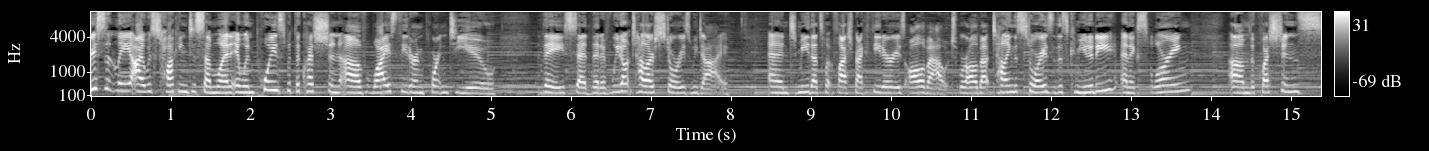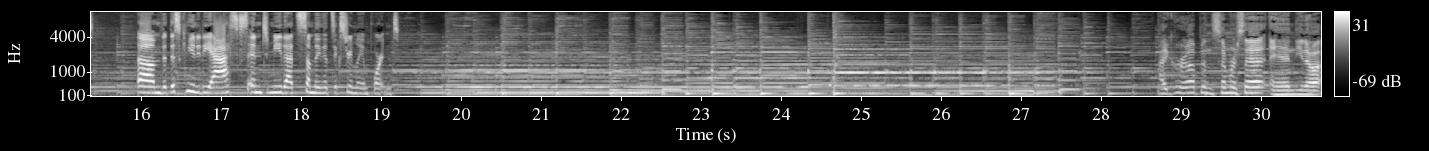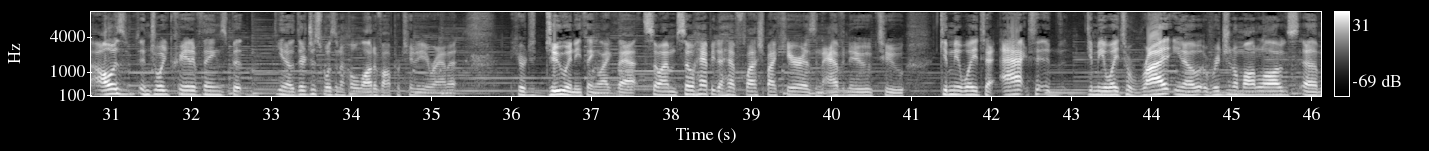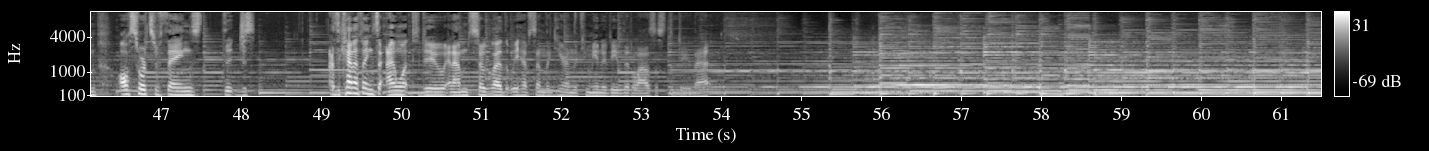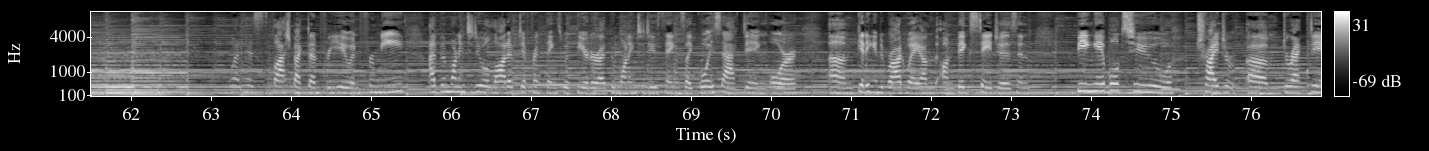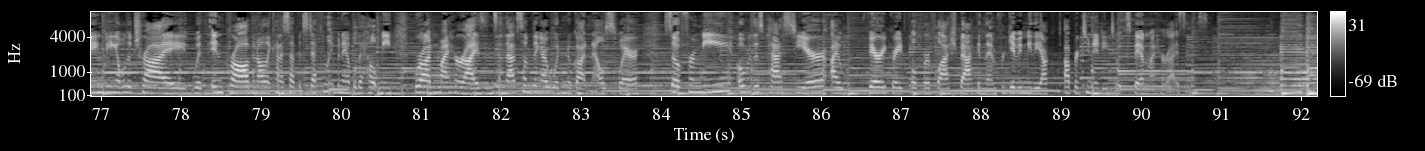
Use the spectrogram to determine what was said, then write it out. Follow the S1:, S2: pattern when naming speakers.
S1: recently I was talking to someone, and when poised with the question of why is theater important to you, they said that if we don't tell our stories, we die. And to me, that's what Flashback Theater is all about. We're all about telling the stories of this community and exploring um, the questions um, that this community asks, and to me, that's something that's extremely important.
S2: I grew up in Somerset, and you know, I always enjoyed creative things, but you know, there just wasn't a whole lot of opportunity around it here to do anything like that. So I'm so happy to have Flashback here as an avenue to give me a way to act, give me a way to write, you know, original monologues, um, all sorts of things that just are the kind of things that I want to do. And I'm so glad that we have something here in the community that allows us to do that.
S3: Flashback done for you? And for me, I've been wanting to do a lot of different things with theater. I've been wanting to do things like voice acting or um, getting into Broadway on on big stages and being able to try um, directing, being able to try with improv and all that kind of stuff, it's definitely been able to help me broaden my horizons, and that's something I wouldn't have gotten elsewhere. So for me, over this past year, I'm very grateful for Flashback and them for giving me the opportunity to expand my horizons.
